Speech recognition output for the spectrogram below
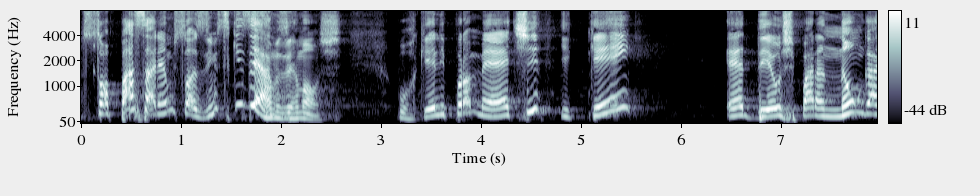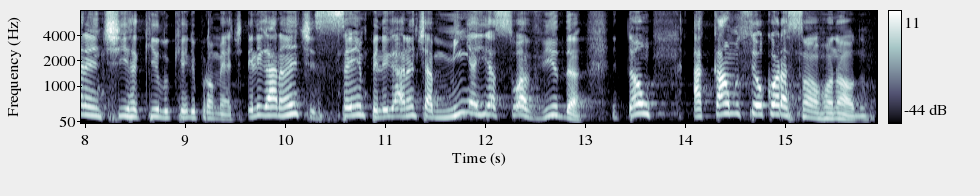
só passaremos sozinhos se quisermos, irmãos. Porque ele promete, e quem é Deus para não garantir aquilo que ele promete? Ele garante sempre, ele garante a minha e a sua vida. Então, acalma o seu coração, Ronaldo.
